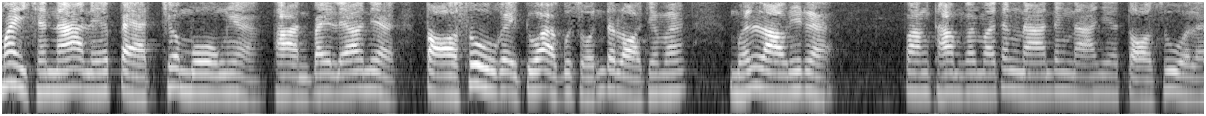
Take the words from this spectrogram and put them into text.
ไม่ชนะเลยแปดชั่วโมงเนี่ย ผ่านไปแล้วเนี่ย ต่อสู้กับไอตัวอกุศลตลอดใช่ไหมเหมือนเรานี่แหละ ฟังธรรมกันมาตั้งนานตั้งนานเนี่ยต่อสู้อะไร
